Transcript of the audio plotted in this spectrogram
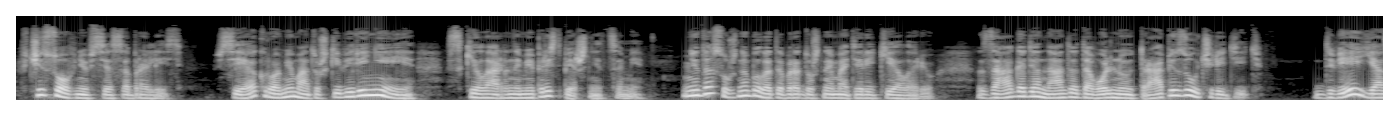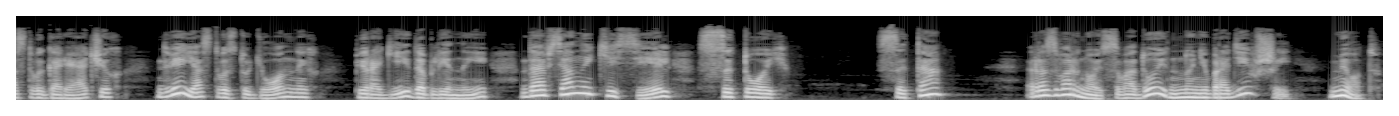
в часовню все собрались, все, кроме матушки Веринеи, с келарными приспешницами. Недосужно было добродушной матери Келарю, загодя надо довольную трапезу учредить. Две яствы горячих, две яствы студенных, пироги да блины, да овсяный кисель с сытой. Сыта разварной с водой, но не бродивший, мед.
